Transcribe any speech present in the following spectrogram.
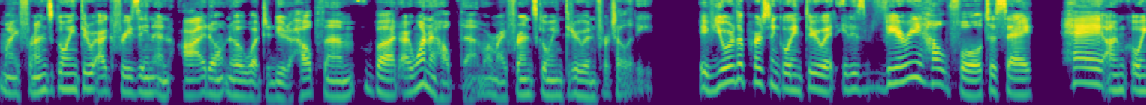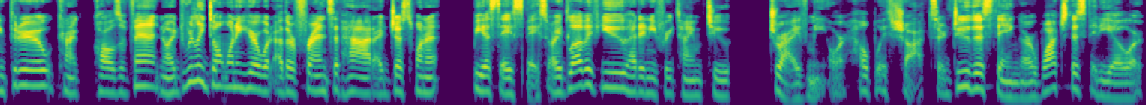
My friend's going through egg freezing and I don't know what to do to help them, but I want to help them, or my friend's going through infertility. If you're the person going through it, it is very helpful to say, Hey, I'm going through. Can I call as a vent? No, I really don't want to hear what other friends have had. I just want to be a safe space. Or I'd love if you had any free time to drive me or help with shots or do this thing or watch this video or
